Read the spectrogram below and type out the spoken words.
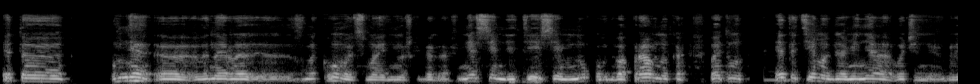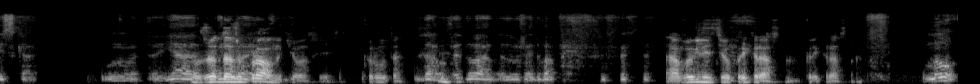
это... У меня, э, вы, наверное, знакомы с моей немножко биографией. У меня семь детей, семь внуков, два правнука. Поэтому эта тема для меня очень близка. Вот. Я уже понимаю, даже правнуки у вас есть. Круто. Да, уже два. Уже два. А выглядите вы прекрасно. Прекрасно. Ну,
